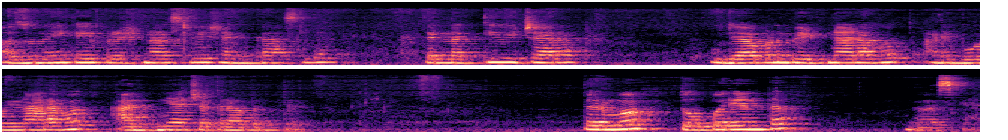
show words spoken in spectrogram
अजूनही काही प्रश्न असले शंका असल्या तर नक्की विचारा. उद्या आपण भेटणार आहोत आणि बोलणार आहोत आज्ञाचक्राबद्दल. तर मग तोपर्यंत नमस्कार.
